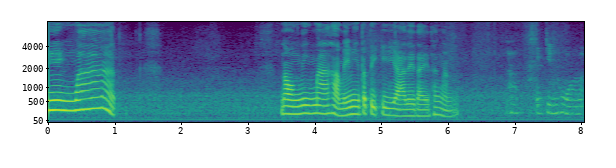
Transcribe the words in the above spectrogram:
นิ่งมาก น้องนิ่งมากค่ะ ไม่มีปฏิกิริยาใดๆทั้งนั้นอ้าวจะกินหัวละ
